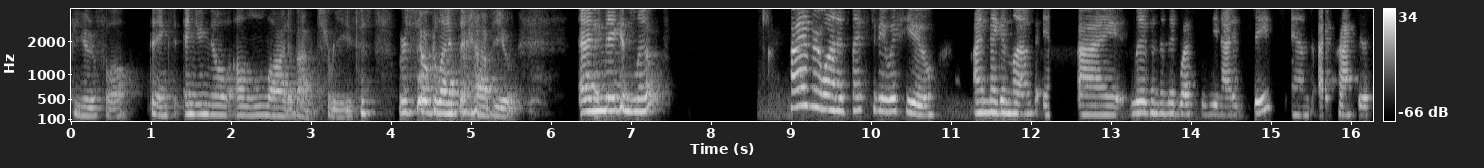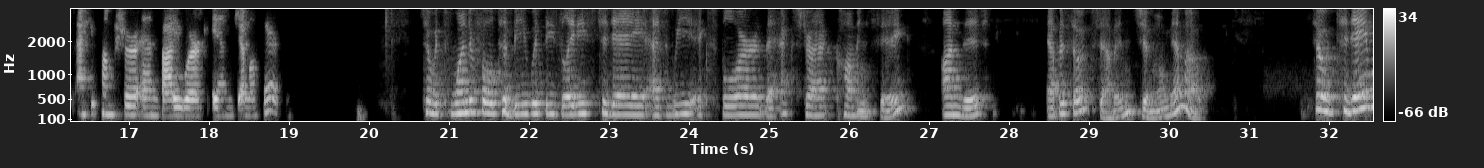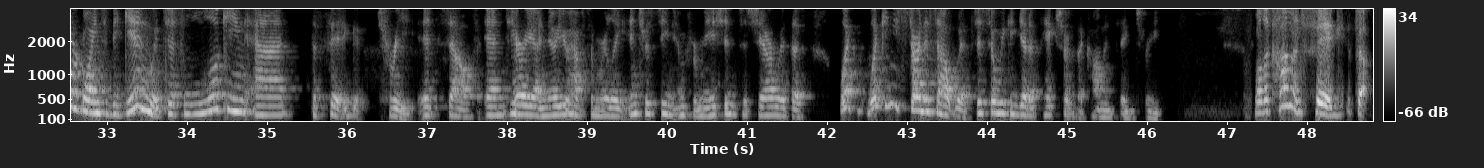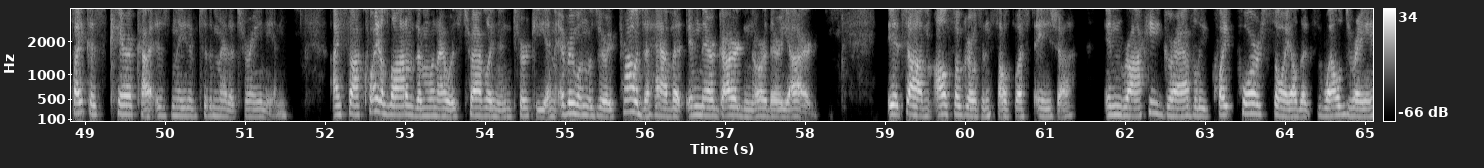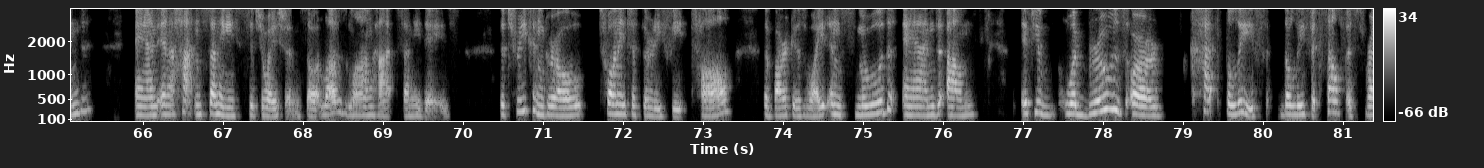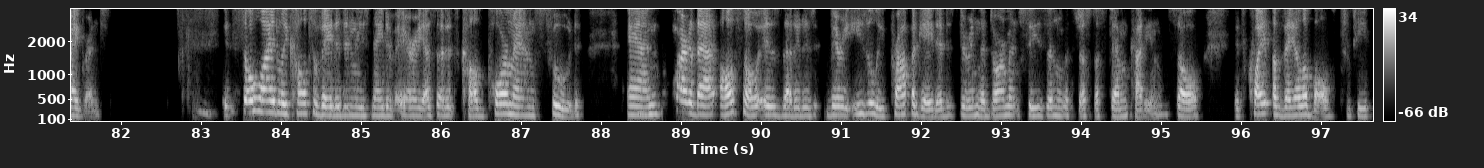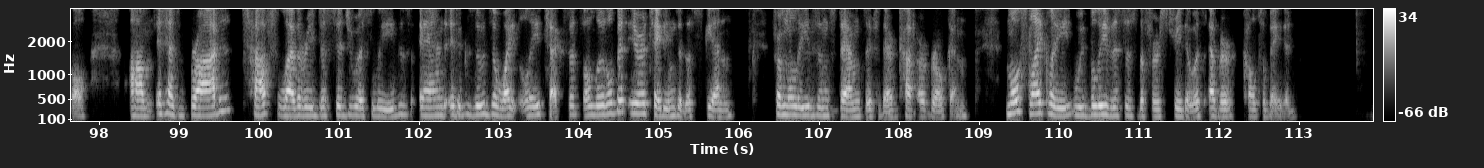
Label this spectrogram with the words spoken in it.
Beautiful. Thanks. And you know a lot about trees. We're so glad to have you. And Thanks. Megan Lemp. Hi, everyone. It's nice to be with you. I'm Megan Lemp, and I live in the Midwest of the United States, and I practice acupuncture and bodywork and gemmotherapy. So it's wonderful to be with these ladies today as we explore the extract common fig on this episode seven, Gemo Memo. So today we're going to begin with just looking at the fig tree itself. And Terry, I know you have some really interesting information to share with us. What, what can you start us out with, just so we can get a picture of the common fig tree? Well, the common fig, Ficus carica, is native to the Mediterranean. I saw quite a lot of them when I was traveling in Turkey, and everyone was very proud to have it in their garden or their yard. It um, also grows in Southwest Asia in rocky, gravelly, quite poor soil that's well drained and in a hot and sunny situation. So it loves long, hot, sunny days. The tree can grow 20 to 30 feet tall. The bark is white and smooth. And um, if you would bruise or cut the leaf, the leaf itself is fragrant. It's so widely cultivated in these native areas that it's called poor man's food. And part of that also is that it is very easily propagated during the dormant season with just a stem cutting. So it's quite available to people. Um, it has broad, tough, leathery, deciduous leaves, and it exudes a white latex that's a little bit irritating to the skin from the leaves and stems if they're cut or broken. Most likely, we believe this is the first tree that was ever cultivated.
